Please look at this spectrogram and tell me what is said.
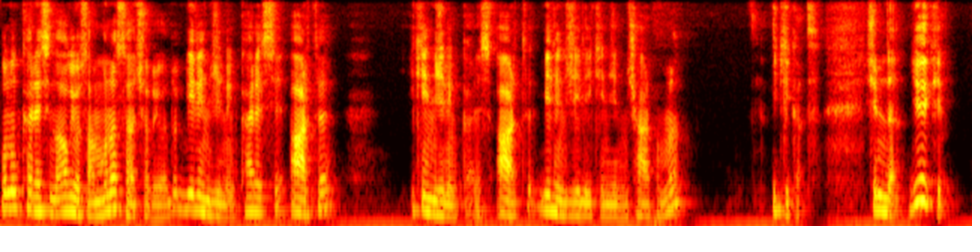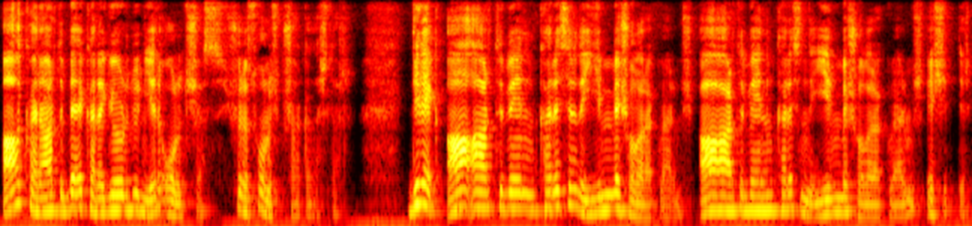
Bunun karesini alıyorsan bu nasıl açılıyordu? Birincinin karesi artı ikincinin karesi artı birinci ile ikincinin çarpımının iki katı. Şimdi diyor ki A kare artı B kare gördüğün yere 13 yaz. Şurası 13'müş arkadaşlar. Direkt A artı B'nin karesini de 25 olarak vermiş. A artı B'nin karesini de 25 olarak vermiş. Eşittir.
